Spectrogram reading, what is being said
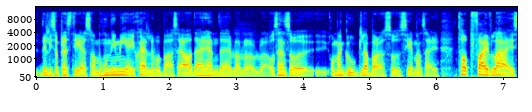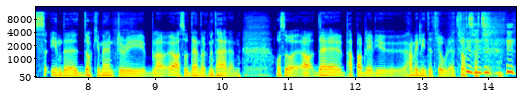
det liksom presenteras som hon är med i själv och bara så här, ja där hände bla bla bla och sen så om man googlar bara så ser man så här top five lies in the documentary, bla, alltså den dokumentären. Och så, ja, det, pappa blev ju, han ville inte tro det trots att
